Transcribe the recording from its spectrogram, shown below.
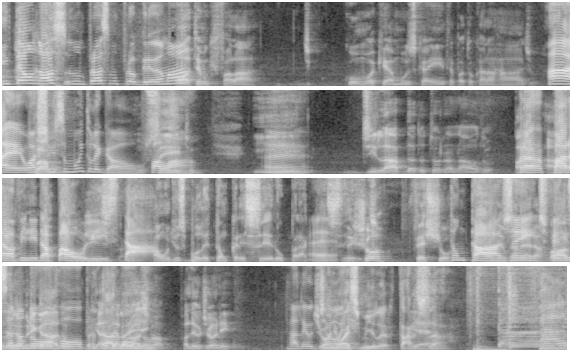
Então, nós, no próximo programa. Ó, temos que falar como é que a música entra pra tocar na rádio, Ah, é, eu acho Vamos. isso muito legal. conceito. Falar. E É. de lá da doutora Arnaldo Pra, para a Avenida Paulista. Onde os boletão cresceram pra cacete. Fechou? Fechou. Então tá, Valeu, gente. galera. Feliz Valeu, ano Obrigado. novo para todo mundo. próxima. Valeu, Johnny. Valeu, Johnny. Johnny Weissmiller, Tarzan. Yeah. Para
